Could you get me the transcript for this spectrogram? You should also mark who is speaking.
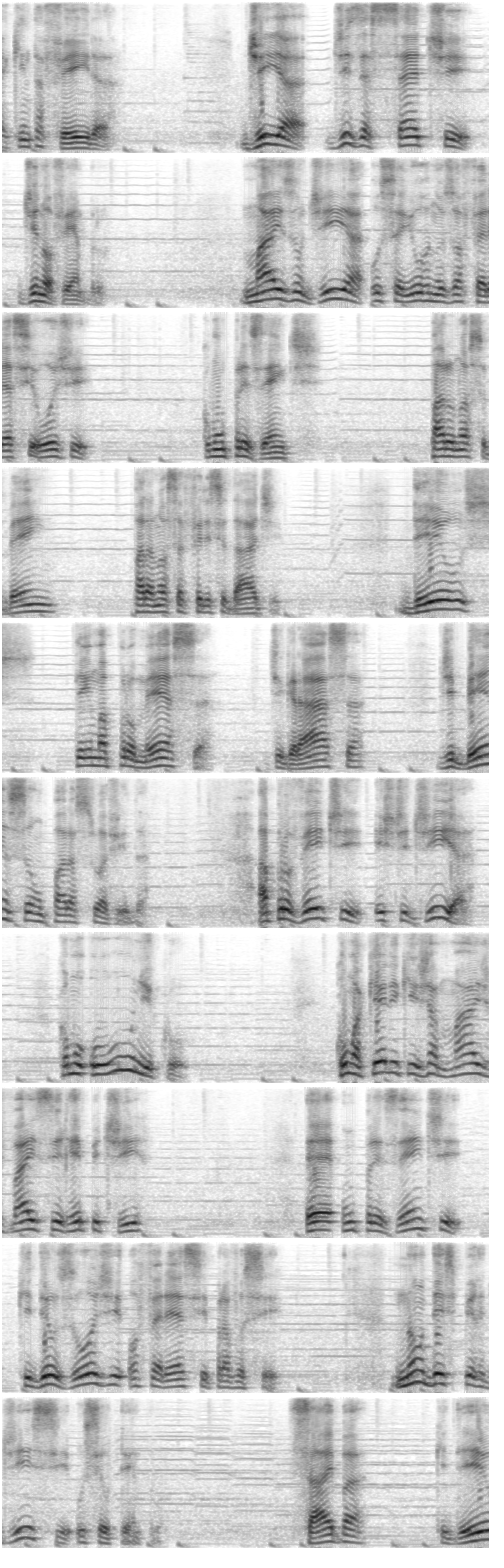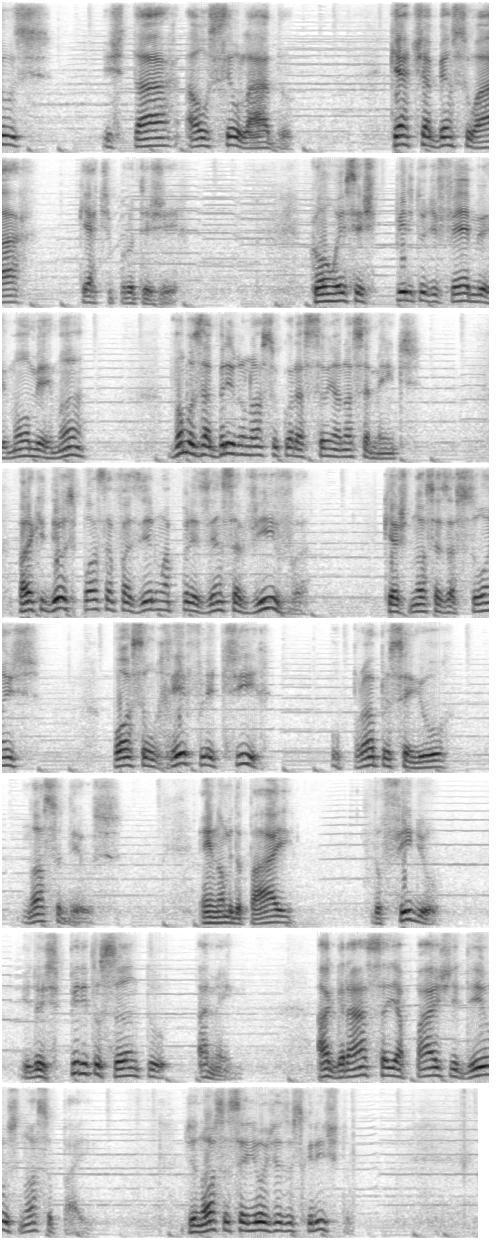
Speaker 1: é quinta-feira, dia 17 de novembro. Mais um dia o Senhor nos oferece hoje como um presente para o nosso bem, para a nossa felicidade. Deus tem uma promessa de graça, de bênção para a sua vida. Aproveite este dia como o único, como aquele que jamais vai se repetir. É um presente que Deus hoje oferece para você. Não desperdice o seu tempo. Saiba que Deus está ao seu lado, quer te abençoar, quer te proteger. Com esse espírito de fé, meu irmão, minha irmã, Vamos abrir o nosso coração e a nossa mente para que Deus possa fazer uma presença viva, que as nossas ações possam refletir o próprio Senhor, nosso Deus. Em nome do Pai, do Filho e do Espírito Santo. Amém. A graça e a paz de Deus, nosso Pai, de nosso Senhor Jesus Cristo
